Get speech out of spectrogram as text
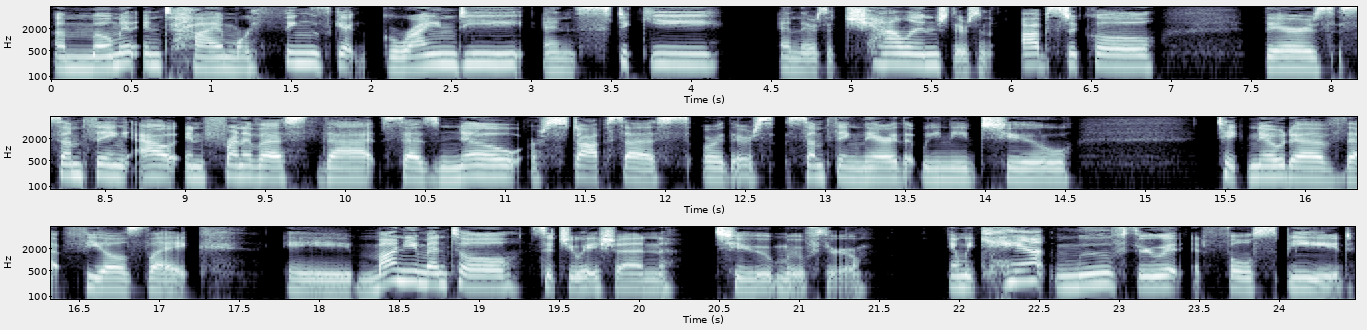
a moment in time where things get grindy and sticky, and there's a challenge, there's an obstacle, there's something out in front of us that says no or stops us, or there's something there that we need to take note of that feels like a monumental situation to move through. And we can't move through it at full speed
